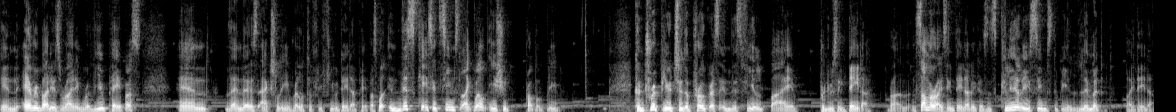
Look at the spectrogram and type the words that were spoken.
in everybody's writing review papers, and then there's actually relatively few data papers. Well, in this case, it seems like, well, you should probably contribute to the progress in this field by producing data rather than summarizing data because it clearly seems to be limited by data.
